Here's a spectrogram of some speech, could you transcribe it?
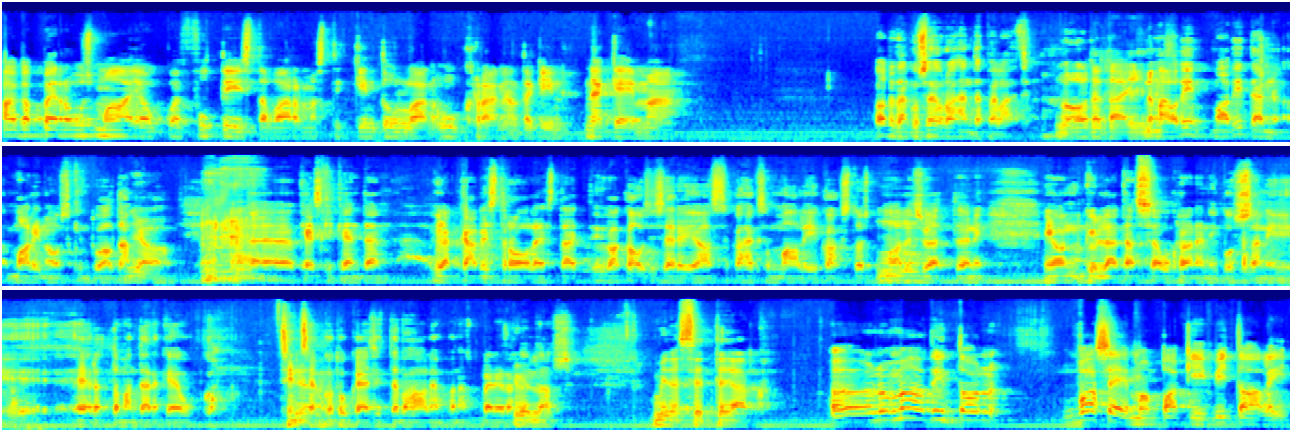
aika perus maajoukkue futista varmastikin tullaan Ukrainaltakin näkemään. Otetaanko seuraa häntä pelaajat? No otetaan ihmeessä. No mä otin, mä otin tämän Marinovskin tuolta Joo. ö, keskikentän hyökkäävistä rooleista, että hyvä kausi seriaassa, 8 maalia, 12 mm. maalisyöttöä, niin, niin, on kyllä tässä Ukrainan nipussa niin ehdottoman tärkeä ukko. Sintsenko tukee sitten vähän alempana pelirakentaussa. Mitäs sitten Jaakko? Öö, no mä otin ton vasemman pakin Vitali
